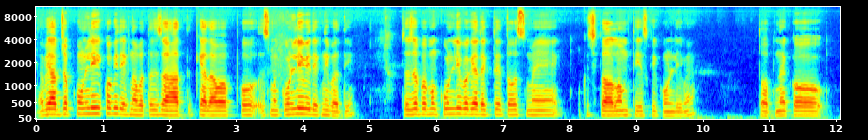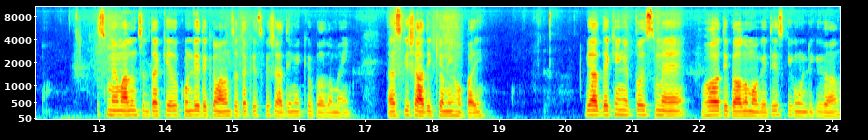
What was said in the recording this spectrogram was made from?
अभी आप जब कुंडली को भी देखना पड़ता है, जैसे हाथ के अलावा आपको इसमें कुंडली भी देखनी पड़ती तो जब अपन कुंडली वगैरह देखते तो उसमें कुछ प्रॉब्लम थी इसकी कुंडली में। तो अपने को इसमें मालूम चलता कि, कुंडली देख के मालूम चलता कि इसकी शादी में क्यों प्रॉब्लम आई। इसकी शादी क्यों नहीं हो पाई? भी आप देखेंगे तो इसमें बहुत ही प्रॉब्लम हो गई थी इसकी कुंडली के कारण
